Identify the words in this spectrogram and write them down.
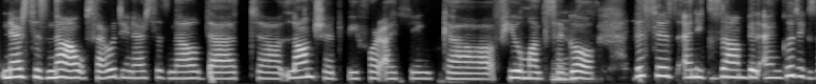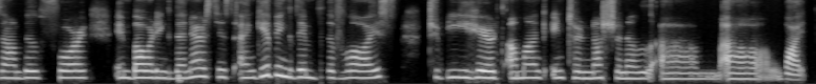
nurses now, Saudi nurses now that uh, launched before I think uh, a few months yes. ago. This is an example and good example for empowering the nurses and giving them the voice to be heard among international um, uh, wide.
